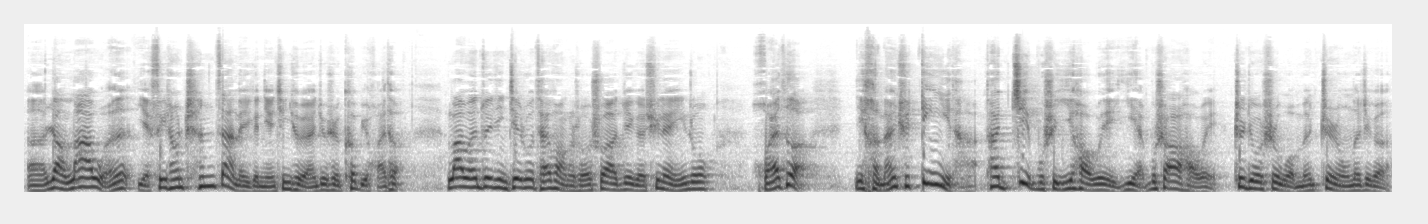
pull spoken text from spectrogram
呃，让拉文也非常称赞的一个年轻球员，就是科比怀特。拉文最近接受采访的时候说啊，这个训练营中，怀特你很难去定义他，他既不是一号位，也不是二号位，这就是我们阵容的这个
